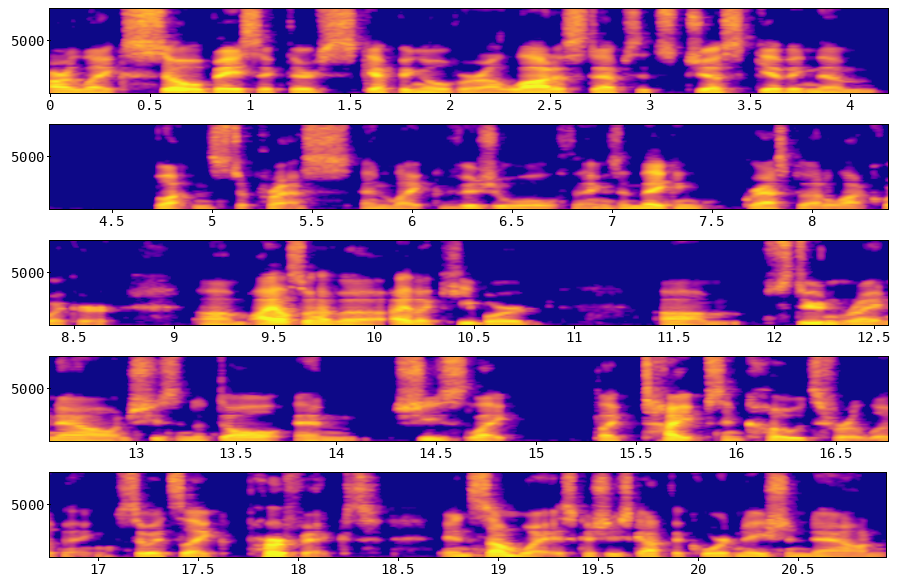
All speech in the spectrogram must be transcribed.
are like so basic they're skipping over a lot of steps it's just giving them buttons to press and like visual things and they can grasp that a lot quicker. Um, i also have a i have a keyboard um, student right now and she's an adult and she's like like types and codes for a living so it's like perfect in some ways because she's got the coordination down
